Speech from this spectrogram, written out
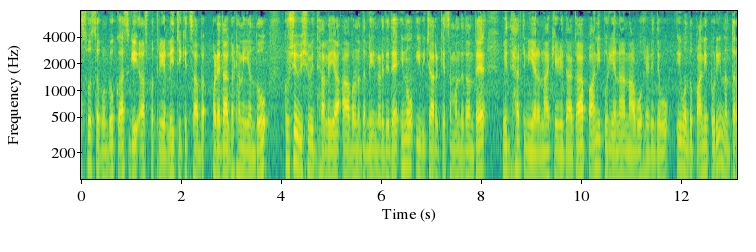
ಅಸ್ವಸ್ಥಗೊಂಡು ಖಾಸಗಿ ಆಸ್ಪತ್ರೆಯಲ್ಲಿ ಚಿಕಿತ್ಸಾ ಪಡೆದ ಘಟನೆಯೊಂದು ಕೃಷಿ ವಿಶ್ವವಿದ್ಯಾಲಯ ಆವರಣದಲ್ಲಿ ನಡೆದಿದೆ. ಇನ್ನು ಈ ವಿಚಾರಕ್ಕೆ ಸಂಬಂಧದಂತೆ ವಿದ್ಯಾರ್ಥಿನಿಯರನ್ನು ಕೇಳಿದಾಗ ಪಾನಿಪುರಿಯನ್ನು ನಾವು ಹೇಳಿದೆವು ಈ ಒಂದು ಪಾನಿಪುರಿ ನಂತರ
